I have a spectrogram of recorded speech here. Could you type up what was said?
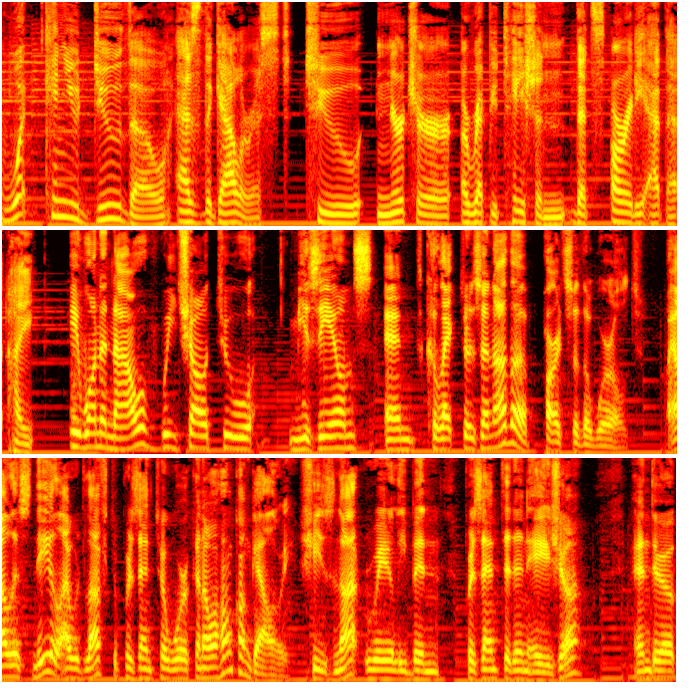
What can you do, though, as the gallerist to nurture a reputation that's already at that height? You want to now reach out to museums and collectors in other parts of the world. Alice Neel, I would love to present her work in our Hong Kong gallery. She's not really been presented in Asia, and there are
